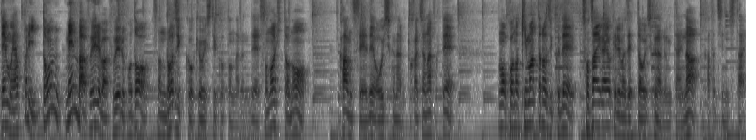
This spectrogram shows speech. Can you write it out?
でもやっぱりどんメンバー増えれば増えるほどそのロジックを共有していくことになるんでその人の感性で美味しくなるとかじゃなくてもうこの決まったロジックで素材が良ければ絶対美味しくなるみたいな形にしたい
